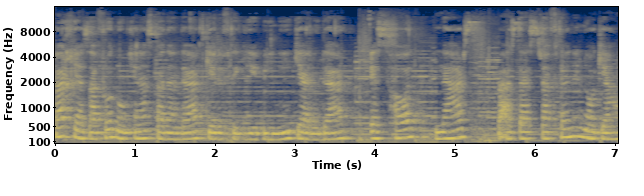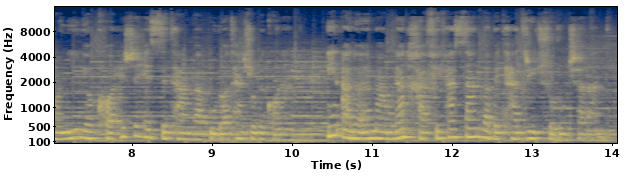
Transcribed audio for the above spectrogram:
برخی از افراد ممکن است بدن درد، گرفتگی بینی، گلودرد، اسهال، لرز و از دست رفتن ناگهانی یا کاهش حس تم و بو را تجربه کنند. این علائم معمولا خفیف هستند و به تدریج شروع شوند.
